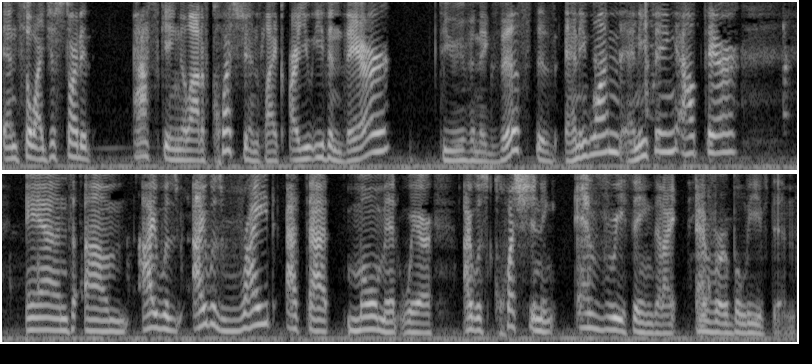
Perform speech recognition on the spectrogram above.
and so I just started asking a lot of questions like, are you even there? Do you even exist? Is anyone, anything out there? And, um, I was, I was right at that moment where I was questioning everything that I ever believed in.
